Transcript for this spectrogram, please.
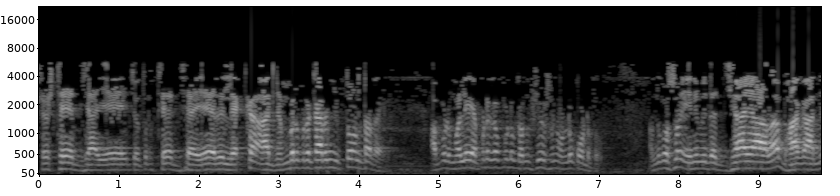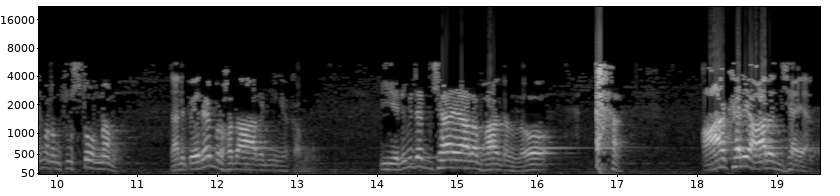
షష్ఠే అధ్యాయే చతుర్థే అధ్యాయే అనే లెక్క ఆ నెంబర్ ప్రకారం చెప్తూ ఉంటారు ఆయన. అప్పుడు మళ్ళీ ఎప్పటికప్పుడు కన్ఫ్యూషన్ ఉండకూడదు. అందుకోసం ఎనిమిది అధ్యాయాల భాగాన్ని మనం చూస్తూ ఉన్నాము. దాని పేరే బృహదారణ్యకము. ఈ ఎనిమిది అధ్యాయాల భాగంలో ఆఖరి ఆరు అధ్యాయాలు.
